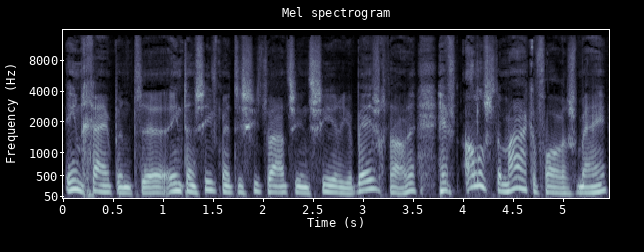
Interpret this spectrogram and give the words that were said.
ingrijpend uh, intensief met de situatie in Syrië bezig te houden, heeft alles te maken volgens mij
